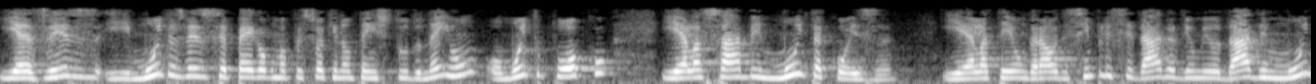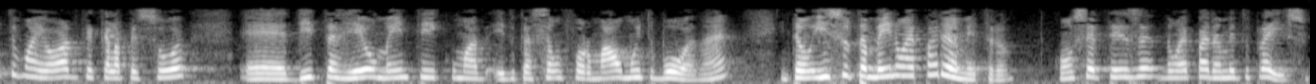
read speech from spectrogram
e às vezes, e muitas vezes você pega alguma pessoa que não tem estudo nenhum, ou muito pouco, e ela sabe muita coisa. E ela tem um grau de simplicidade, de humildade muito maior do que aquela pessoa é, dita realmente com uma educação formal muito boa, né? Então isso também não é parâmetro. Com certeza não é parâmetro para isso.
